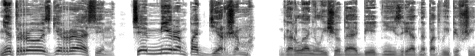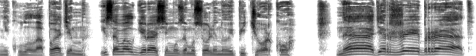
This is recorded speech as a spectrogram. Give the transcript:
«Не трусь, Герасим! Всем миром поддержим!» Горланил еще до обедни изрядно подвыпивший Никула Лопатин и совал Герасиму замусоленную пятерку. «На, держи, брат!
